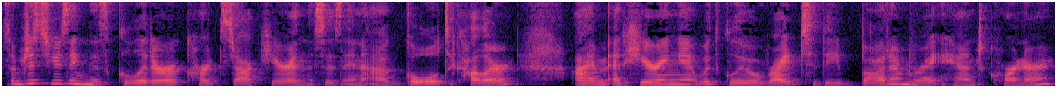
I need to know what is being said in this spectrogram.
So I'm just using this glitter cardstock here and this is in a gold color. I'm adhering it with glue right to the bottom right hand corner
